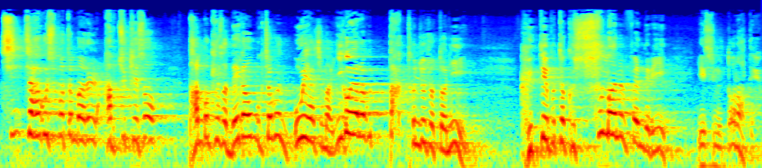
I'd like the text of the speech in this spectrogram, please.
진짜 하고 싶었던 말을 압축해서 반복해서 내가 온 목적은 오해하지 마. 이거야 라고 딱 던져줬더니 그때부터 그 수많은 팬들이 예수님을 떠났대요.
